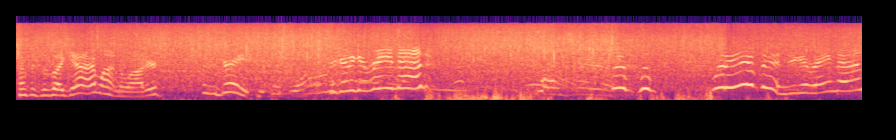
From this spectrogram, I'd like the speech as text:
Memphis is like, yeah, I want in the water. This is great. You're gonna get rained on. what happened? You get rained on?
